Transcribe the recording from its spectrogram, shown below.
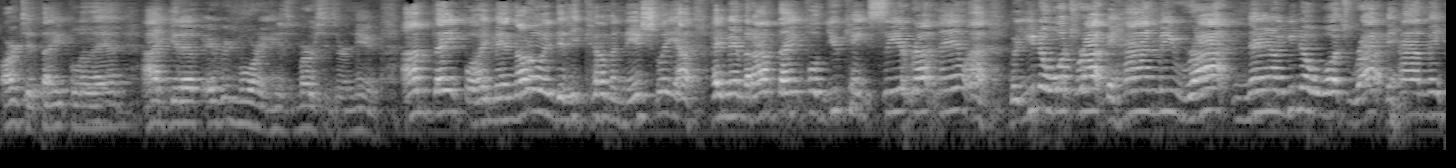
Aren't you thankful of that? I get up every morning, His mercies are new. I'm thankful, hey man, not only did He come initially, I, hey man, but I'm thankful you can't see it right now, I, but you know what's right behind me right now? You know what's right behind me,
